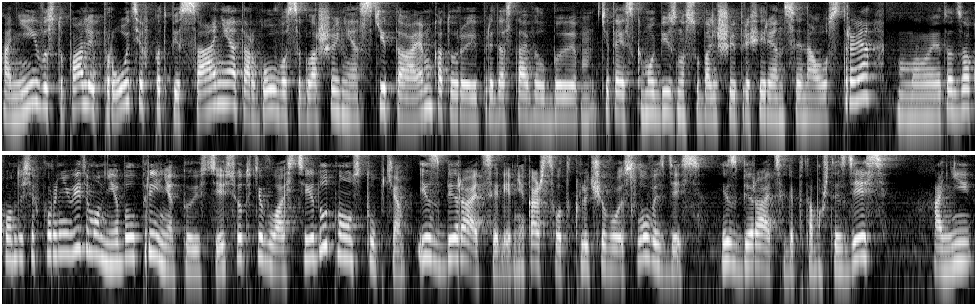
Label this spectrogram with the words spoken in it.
Они выступали против подписания торгового соглашения с Китаем, который предоставил бы китайскому бизнесу большие преференции на острове. Мы этот закон до сих пор не видим, он не был принят. То есть здесь все-таки власти идут на уступки. Избиратели, мне кажется, вот ключевое слово здесь – избиратели, потому что здесь они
